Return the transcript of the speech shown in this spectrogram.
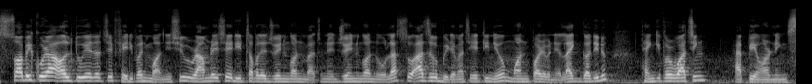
सबै कुरा अल टुगेदर चाहिँ फेरि पनि भनिदिन्छु राम्रै चाहिँ यदि तपाईँले जोइन गर्नुभएको छ भने जोइन गर्नु होला। सो आजको भिडियोमा चाहिँ यति नै हो। मन पऱ्यो भने लाइक गरिदिनु। Thank you for watching happy earnings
